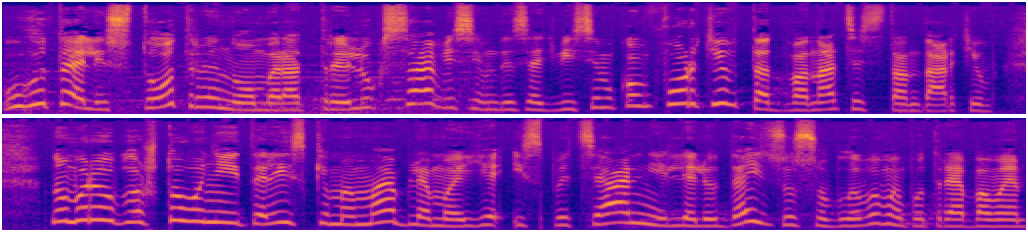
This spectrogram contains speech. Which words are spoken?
У готелі 103 номера, 3 люкса, 88 комфортів та 12 стандартів. Номери облаштовані італійськими меблями, є і спеціальні для людей з особливими потребами.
